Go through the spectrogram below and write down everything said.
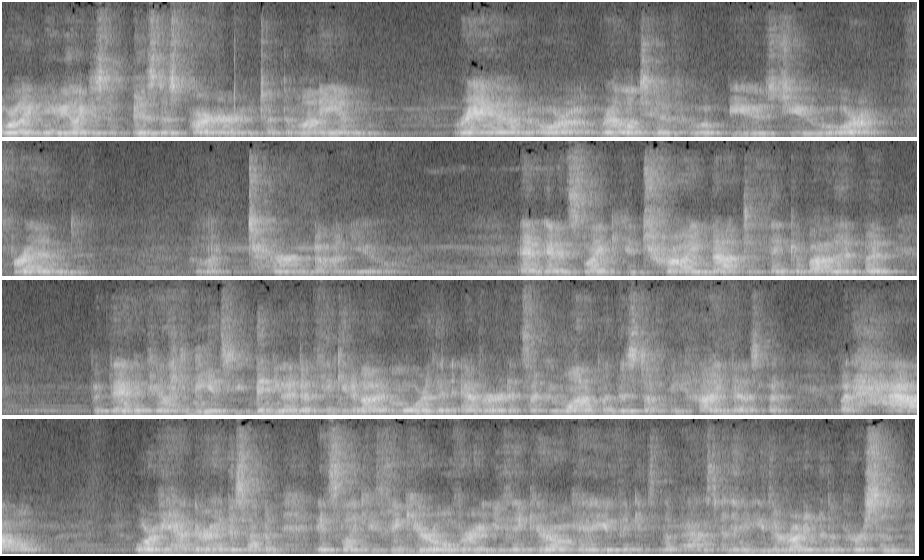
Or like maybe like just a business partner who took the money and ran, or a relative who abused you, or a friend who like turned on you. And, and it's like you try not to think about it, but but then if you're like me, it's then you end up thinking about it more than ever. And it's like we want to put this stuff behind us, but but how? Or if you ever had this happen, it's like you think you're over it, you think you're okay, you think it's in the past, and then you either run into the person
